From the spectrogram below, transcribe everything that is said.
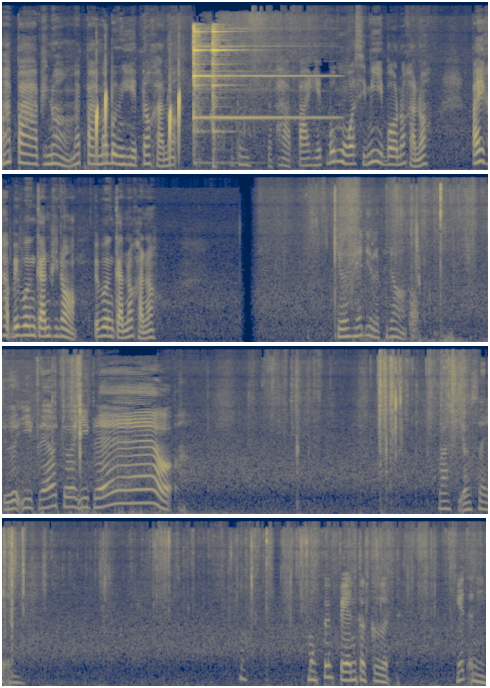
มาปลาพี่น้องมาปลามาเบิ่งเห็ดเนาะค่ะเนาะเบิ่งสภาพปลาเห็ดบ่ฮู้ว่าสิมีบ่เนาะค่ะเนาะไปค่ะไปเบิ่งกันพี่น้องไปเบิ่งกันเนาะค่ะเนาะเจอเห็ดอีกแล้วพี่น้องเจออีกแล้วเจออีกแล้วว่าสิเอาใส่อันมองเป็นเป็นก็เกิดเห็ดอันนี้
